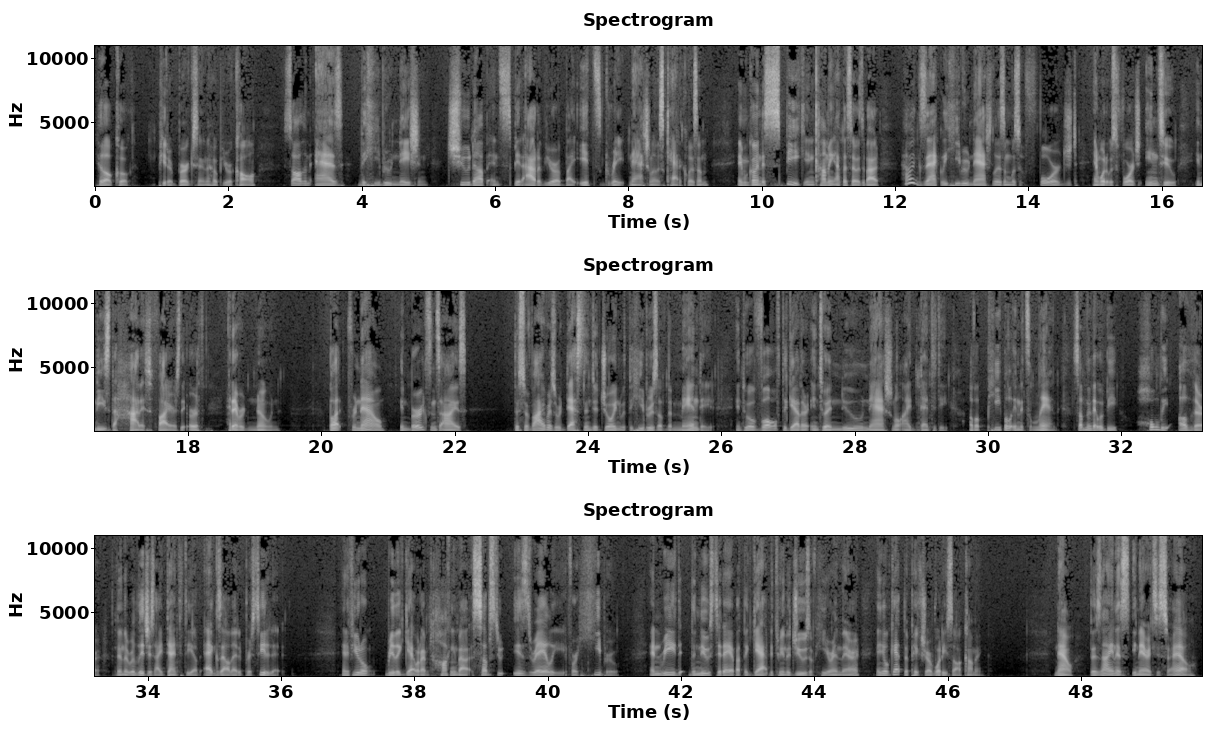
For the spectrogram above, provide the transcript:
Hillel Kook, Peter Bergson, I hope you recall, saw them as the Hebrew nation, chewed up and spit out of Europe by its great nationalist cataclysm. And we're going to speak in coming episodes about how exactly Hebrew nationalism was forged and what it was forged into in these the hottest fires the earth had ever known. But for now, in Bergson's eyes, the survivors were destined to join with the Hebrews of the Mandate and to evolve together into a new national identity of a people in its land, something that would be wholly other than the religious identity of exile that had preceded it. And if you don't really get what I'm talking about, substitute Israeli for Hebrew and read the news today about the gap between the Jews of here and there, and you'll get the picture of what he saw coming. Now, the Zionists in Eretz Israel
